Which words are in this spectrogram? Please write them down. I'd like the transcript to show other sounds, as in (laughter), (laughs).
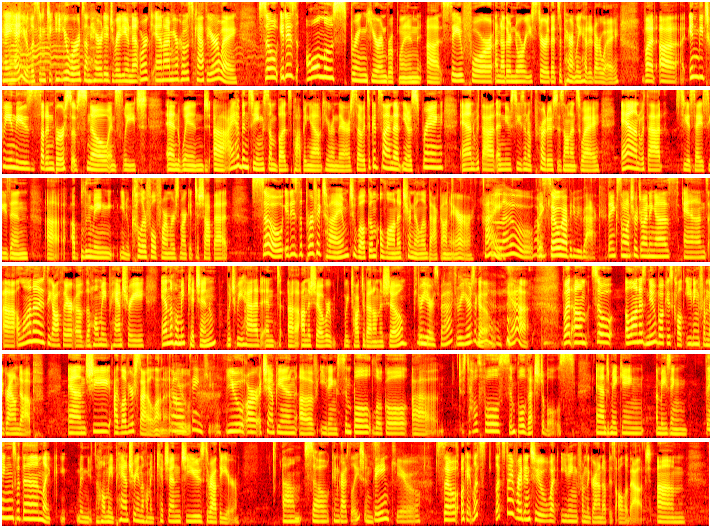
Hey, hey, you're listening to Eat Your Words on Heritage Radio Network, and I'm your host, Cathy Erway. So it is almost spring here in Brooklyn, uh, save for another nor'easter that's apparently headed our way. But uh, in between these sudden bursts of snow and sleet and wind, uh, I have been seeing some buds popping out here and there. So it's a good sign that, you know, spring, and with that, a new season of produce is on its way. And with that, CSA season, uh, a blooming, you know, colorful farmers market to shop at. So it is the perfect time to welcome Alana Chernila back on air. Hi. Hello. I'm so happy to be back. Thanks so much for joining us. And uh, Alana is the author of The Homemade Pantry and The Homemade Kitchen, which we had and uh, on the show, where we talked about on the show A few years back. three years ago. Yeah. But um, so Alana's new book is called Eating from the Ground Up. And she, I love your style, Alana. Oh, you, thank you. you are a champion of eating simple, local, uh, just healthful, simple vegetables and making amazing things with them, like in the homemade pantry and the homemade kitchen to use throughout the year. Um, so, congratulations. Thank you. So, okay, let's let's dive right into what eating from the ground up is all about. Um,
